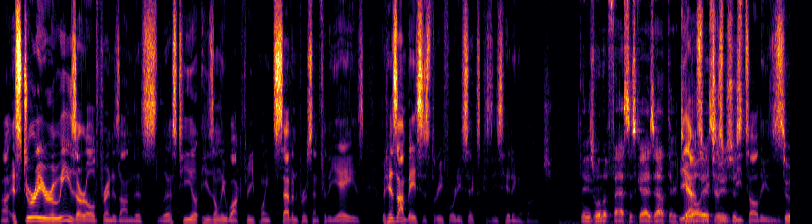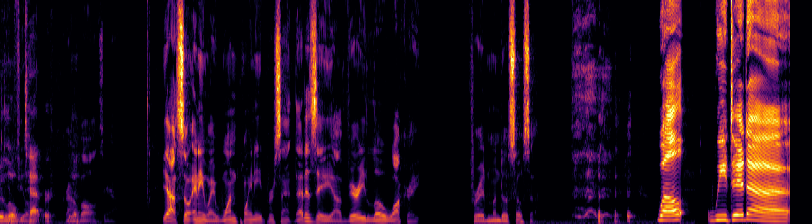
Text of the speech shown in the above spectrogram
Uh, Esteury Ruiz, our old friend, is on this list. He he's only walked three point seven percent for the A's, but his on base is three forty six because he's hitting a bunch. And he's one of the fastest guys out there too. Yeah, all so he he has to just beats all these do a little tapper. ground Yeah. balls. Yeah, yeah. So anyway, one point eight percent. That is a uh, very low walk rate for Edmundo Sosa. Well, we did uh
